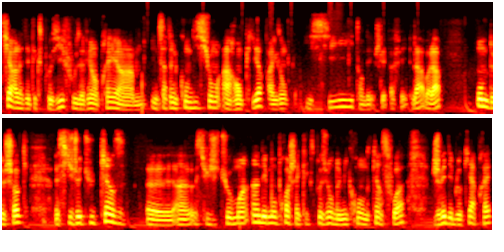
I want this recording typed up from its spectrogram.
tir à la tête explosif. Vous avez après une certaine condition à remplir. Par exemple, ici, attendez, je ne l'ai pas fait. Là, voilà, onde de choc. Euh, si je tue 15 euh, si je tue au moins un démon proche avec l'explosion de micro-ondes 15 fois, je vais débloquer après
